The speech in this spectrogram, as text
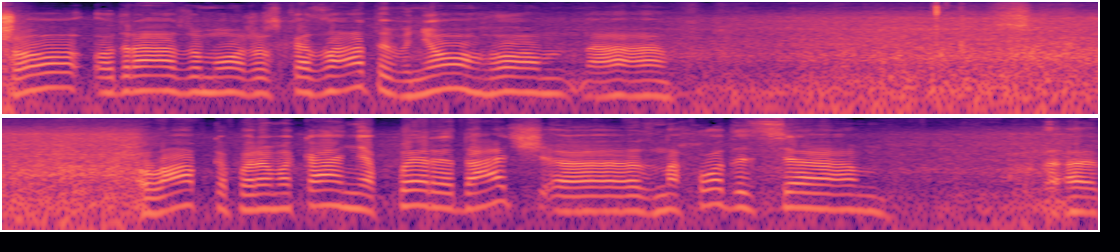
Що одразу можу сказати, в нього. А, лапка перемикання передач е, знаходиться е,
